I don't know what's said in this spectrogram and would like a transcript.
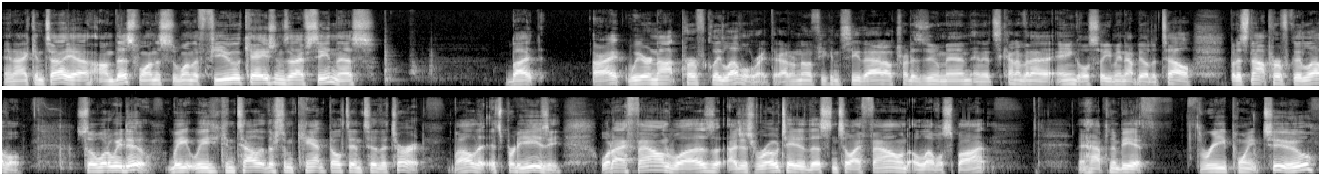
And I can tell you on this one, this is one of the few occasions that I've seen this, but all right, we are not perfectly level right there. I don't know if you can see that. I'll try to zoom in and it's kind of at an uh, angle so you may not be able to tell, but it's not perfectly level. So what do we do? We, we can tell that there's some cant built into the turret. Well, it's pretty easy. What I found was I just rotated this until I found a level spot. It happened to be at 3.2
